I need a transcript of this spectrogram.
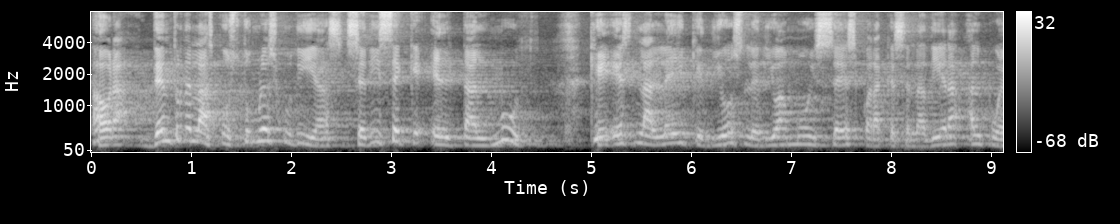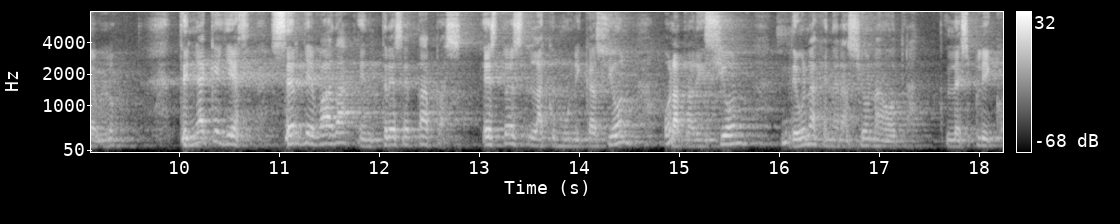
Ahora, dentro de las costumbres judías se dice que el Talmud, que es la ley que Dios le dio a Moisés para que se la diera al pueblo, tenía que ser llevada en tres etapas. Esto es la comunicación o la tradición de una generación a otra. Le explico.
